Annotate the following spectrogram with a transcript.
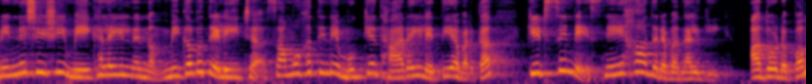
ഭിന്നശേഷി മേഖലയിൽ നിന്നും മികവ് തെളിയിച്ച് സമൂഹത്തിന്റെ മുഖ്യധാരയിലെത്തിയവർക്ക് കിഡ്സിന്റെ സ്നേഹാദരവ് നൽകി. അതോടൊപ്പം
